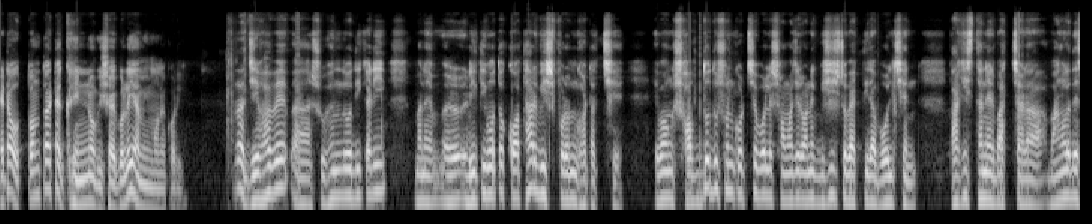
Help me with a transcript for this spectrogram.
এটা অত্যন্ত একটা ঘৃণ্য বিষয় বলেই আমি মনে করি। যেভাবে শুভেন্দু অধিকারী মানে রীতিমতো কথার বিস্ফোরণ ঘটাচ্ছে এবং শব্দ দূষণ করছে বলে সমাজের অনেক বিশিষ্ট ব্যক্তিরা বলছেন পাকিস্তানের বাচ্চারা বাংলাদেশ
